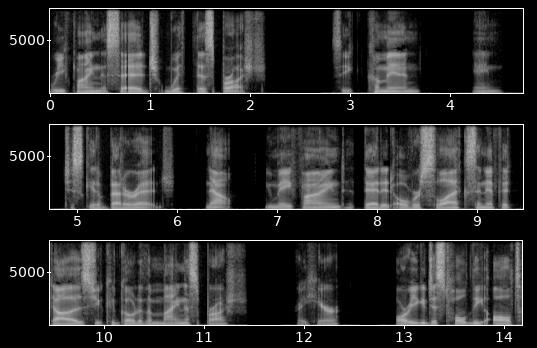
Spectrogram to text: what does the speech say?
refine this edge with this brush. So you come in and just get a better edge. Now, you may find that it overselects, and if it does, you could go to the minus brush right here, or you could just hold the Alt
